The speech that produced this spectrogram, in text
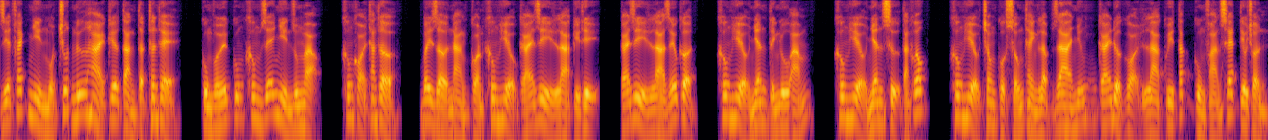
Diệt phách nhìn một chút nữ hải kia tàn tật thân thể cùng với cũng không dễ nhìn dung mạo không khỏi than thở bây giờ nàng còn không hiểu cái gì là kỳ thị cái gì là dễ cợt, không hiểu nhân tính ưu ám không hiểu nhân sự tàn khốc không hiểu trong cuộc sống thành lập ra những cái được gọi là quy tắc cùng phán xét tiêu chuẩn.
